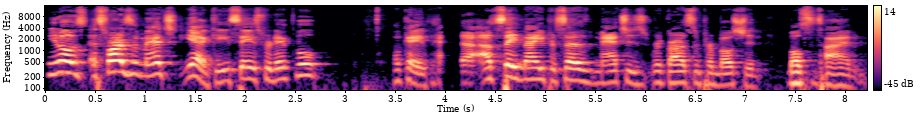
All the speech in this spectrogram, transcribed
you know, as, as far as the match, yeah, can you say it's predictable? Okay, I'd say ninety percent of matches, regardless of promotion, most of the time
